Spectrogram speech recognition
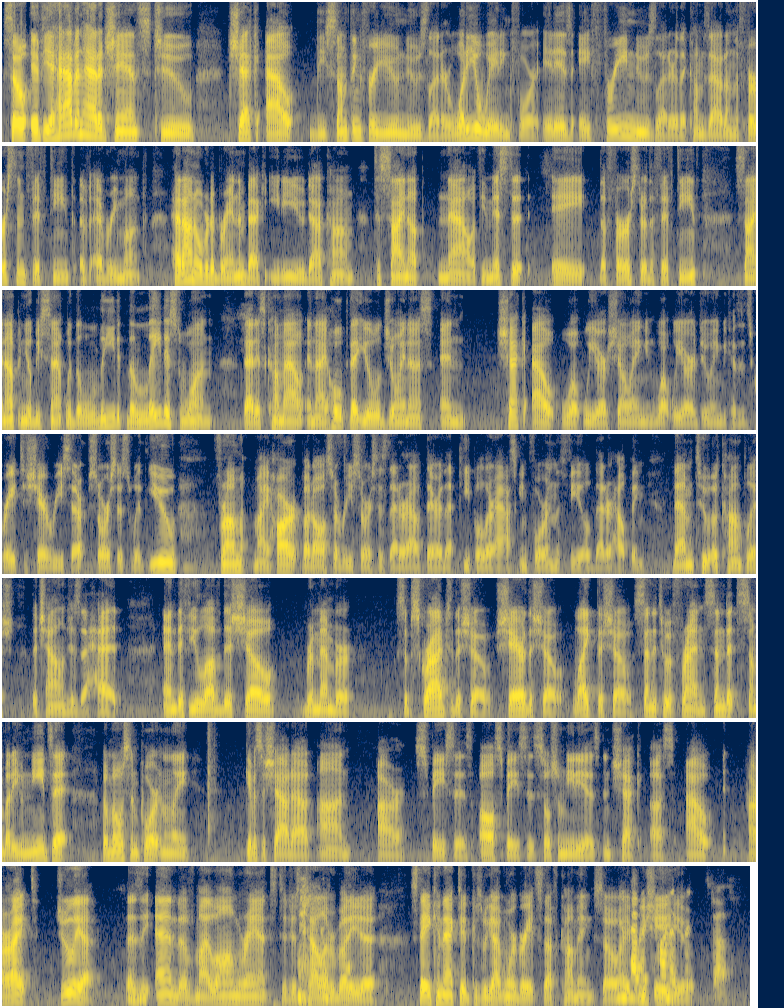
so if you haven't had a chance to check out the Something for You newsletter. What are you waiting for? It is a free newsletter that comes out on the 1st and 15th of every month. Head on over to brandonbeckedu.com to sign up now. If you missed it a the 1st or the 15th, sign up and you'll be sent with the lead the latest one that has come out and I hope that you will join us and check out what we are showing and what we are doing because it's great to share resources with you from my heart, but also resources that are out there that people are asking for in the field that are helping them to accomplish the challenges ahead. And if you love this show, remember subscribe to the show, share the show, like the show, send it to a friend, send it to somebody who needs it. But most importantly, give us a shout out on our spaces, all spaces, social medias, and check us out. All right, Julia, that is mm-hmm. the end of my long rant to just tell everybody to stay connected because we got more great stuff coming. So I appreciate you.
